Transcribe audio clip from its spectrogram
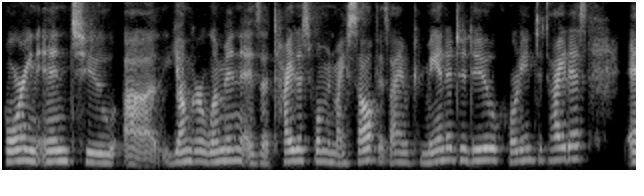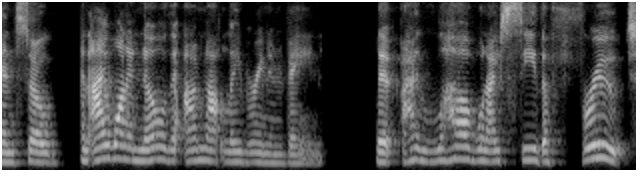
pouring into uh, younger women as a Titus woman myself, as I am commanded to do according to Titus. And so, and I want to know that I'm not laboring in vain that I love when I see the fruit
